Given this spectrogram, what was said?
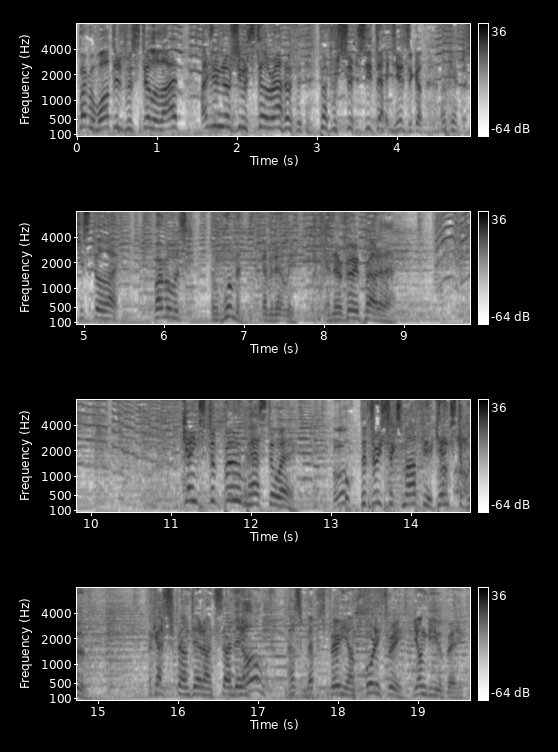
Barbara Walters was still alive. I didn't know she was still around. Thought for sure she died years ago. Okay, but she's still alive. Barbara was a woman, evidently, and they're very proud of that. Gangsta Boo passed away. Who? The 3 6 Mafia, Gangsta Boo. I got found dead on Sunday. Young. House of Memphis, very young, 43. Young to you, Brady.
